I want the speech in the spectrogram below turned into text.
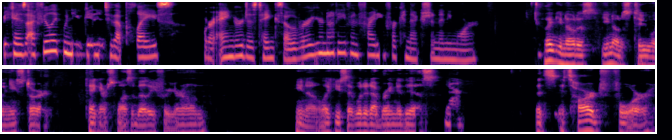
because I feel like when you get into that place where anger just takes over, you're not even fighting for connection anymore. I think you notice you notice too when you start taking responsibility for your own. You know, like you said, what did I bring to this? Yeah. It's it's hard for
